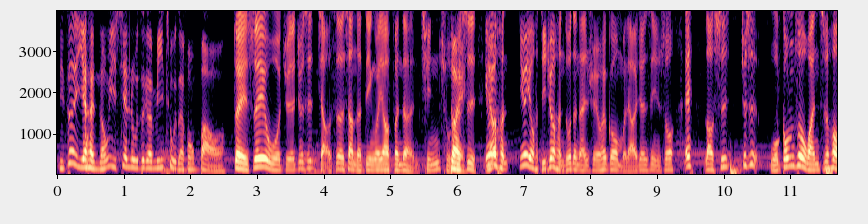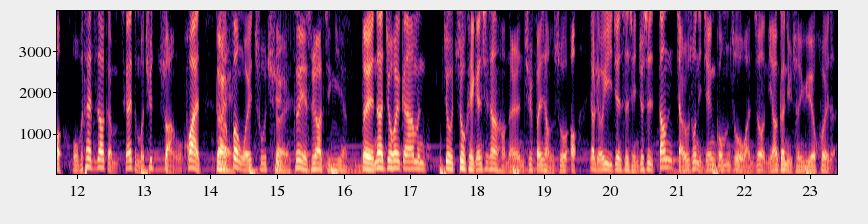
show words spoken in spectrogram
你这也很容易陷入这个 Me Too 的风暴哦。对，所以我觉得就是角色上的定位要分得很清楚，就是因为很因为有的确很多的男学员会跟我们聊一件事情，说，哎，老师，就是我工作完之后，我不太知道该该怎么去转换那个氛围出去，对，这也需要经验。对，那就会跟他们。就就可以跟线上好男人去分享说，哦，要留意一件事情，就是当假如说你今天工作完之后，你要跟女生约会的，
